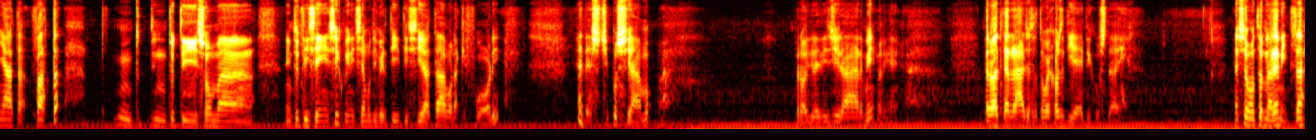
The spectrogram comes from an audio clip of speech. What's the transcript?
Bagnata fatta in, in, tutti insomma in tutti i sensi quindi siamo divertiti sia a tavola che fuori. E adesso ci possiamo però direi di girarmi perché però l'atterraggio è stato qualcosa di epicus dai adesso dobbiamo tornare a Nizza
